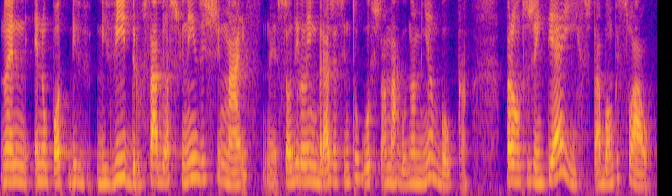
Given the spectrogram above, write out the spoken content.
não é, é no pote de, de vidro, sabe? Eu acho que nem existe mais, né? Só de lembrar já sinto o gosto amargo na minha boca. Pronto, gente, é isso, tá bom, pessoal?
